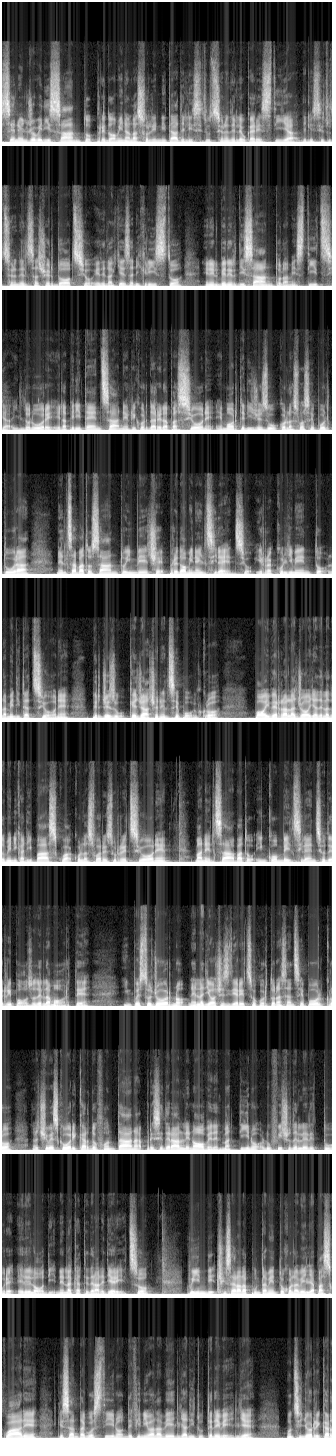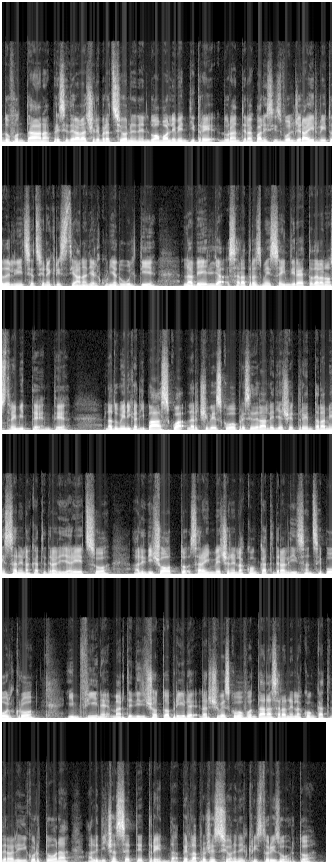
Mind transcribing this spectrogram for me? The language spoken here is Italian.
Se nel giovedì santo predomina la solennità dell'istituzione dell'Eucarestia, dell'istituzione del sacerdozio e della Chiesa di Cristo, e nel venerdì santo la mestizia, il dolore e la penitenza nel ricordare la passione e morte di Gesù con la sua sepoltura, nel sabato santo invece predomina il silenzio, il raccoglimento, la meditazione per Gesù che giace nel sepolcro. Poi verrà la gioia della domenica di Pasqua con la sua resurrezione, ma nel sabato incombe il silenzio del riposo della morte. In questo giorno, nella diocesi di Arezzo Cortona San Sepolcro, l'arcivescovo Riccardo Fontana presiederà alle 9 del mattino l'ufficio delle letture e le lodi nella cattedrale di Arezzo. Quindi ci sarà l'appuntamento con la veglia pasquale che Sant'Agostino definiva la veglia di tutte le veglie. Monsignor Riccardo Fontana presiederà la celebrazione nel Duomo alle 23, durante la quale si svolgerà il rito dell'iniziazione cristiana di alcuni adulti. La veglia sarà trasmessa in diretta dalla nostra emittente. La domenica di Pasqua l'arcivescovo presiederà alle 10.30 la messa nella cattedrale di Arezzo, alle 18 sarà invece nella concattedrale di San Sepolcro. Infine, martedì 18 aprile, l'arcivescovo Fontana sarà nella concattedrale di Cortona alle 17.30 per la processione del Cristo risorto.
